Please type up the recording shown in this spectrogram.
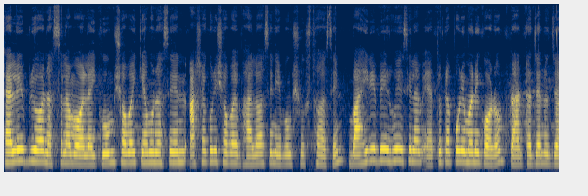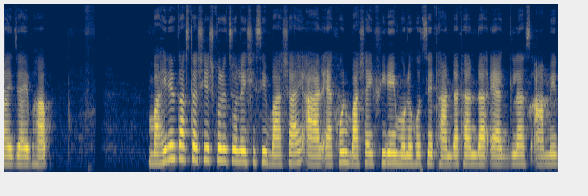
হ্যালো এভরিওয়ান, আসসালামু আলাইকুম। সবাই কেমন আছেন? আশা করি সবাই ভালো আছেন এবং সুস্থ আছেন। বাহিরে বের হয়েছিলাম এতটা পরিমাণে গরম, প্রাণটা যেন যায় যায় ভাব। বাহিরের কাজটা শেষ করে চলে এসেছি বাসায় আর এখন বাসায় ফিরেই মনে হচ্ছে ঠান্ডা ঠান্ডা এক গ্লাস আমের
